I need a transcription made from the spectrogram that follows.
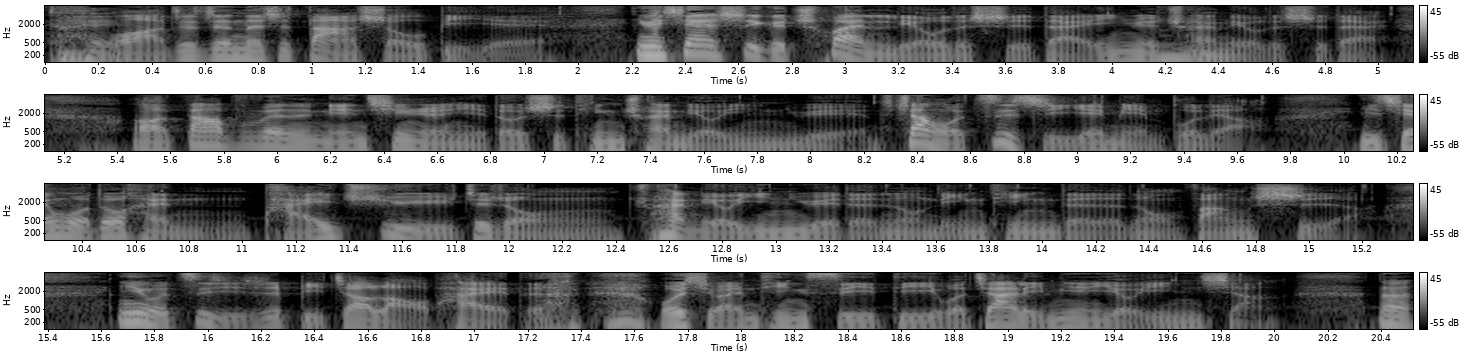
对，哇，这真的是大手笔耶！因为现在是一个串流的时代，音乐串流的时代啊、大部分的年轻人也都是听串流音乐，像我自己也免不了。以前我都很排拒这种串流音乐的那种聆听的那种方式啊，因为我自己是比较老派的，我喜欢听 CD，我家里面有音响。那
